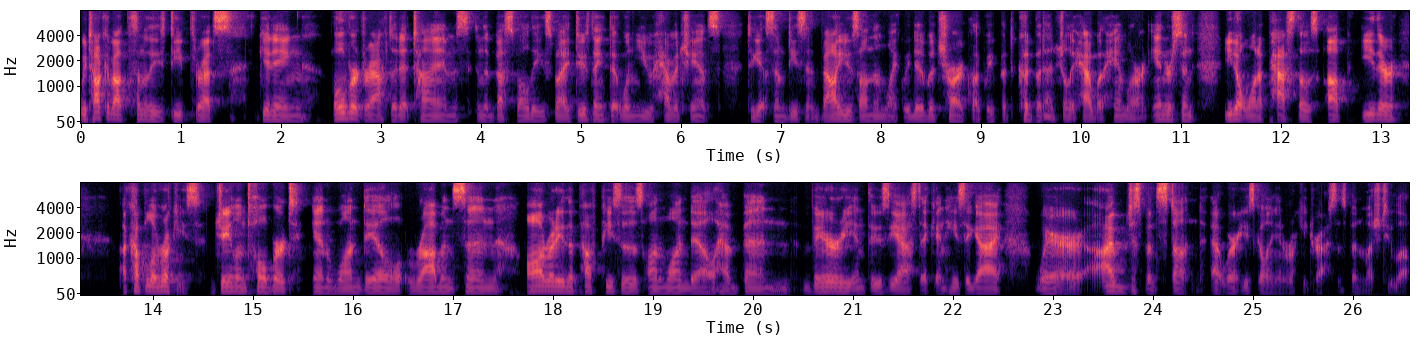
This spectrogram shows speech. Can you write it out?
we talk about some of these deep threats getting overdrafted at times in the best ball leagues, but I do think that when you have a chance to get some decent values on them, like we did with Chark, like we could potentially have with Hamler and Anderson, you don't want to pass those up either. a couple of rookies, Jalen Tolbert and Wan'Dale Robinson. Already the puff pieces on Wan'Dale have been very enthusiastic, and he's a guy where I've just been stunned at where he's going in rookie drafts. It's been much too low.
